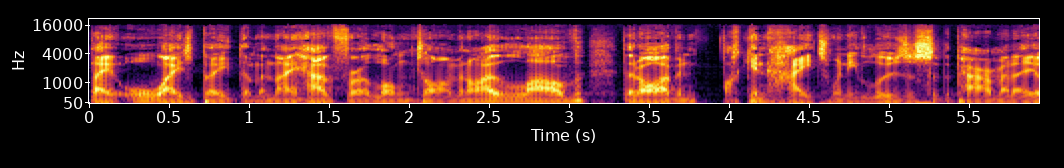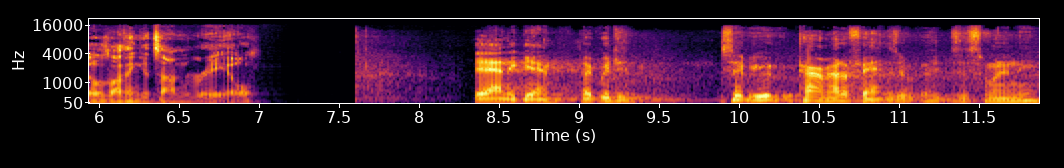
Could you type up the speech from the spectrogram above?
they always beat them, and they have for a long time. And I love that Ivan fucking hates when he loses loses to the Parramatta Eels. I think it's unreal. Yeah, and again, like we did. That you Parramatta fan? Is, there someone in there?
